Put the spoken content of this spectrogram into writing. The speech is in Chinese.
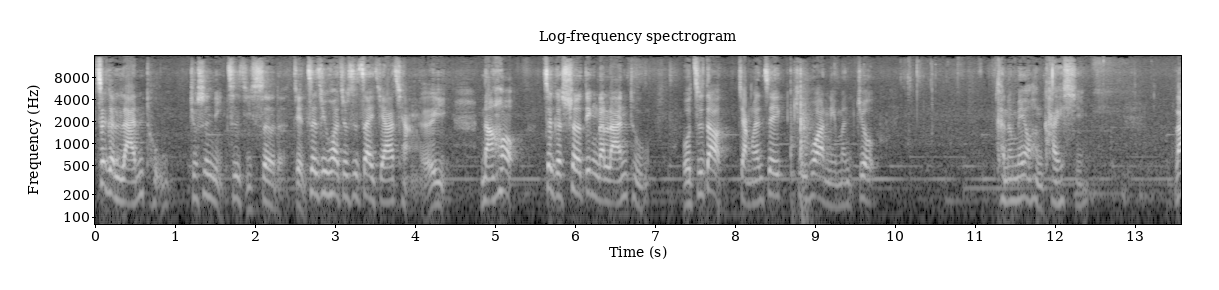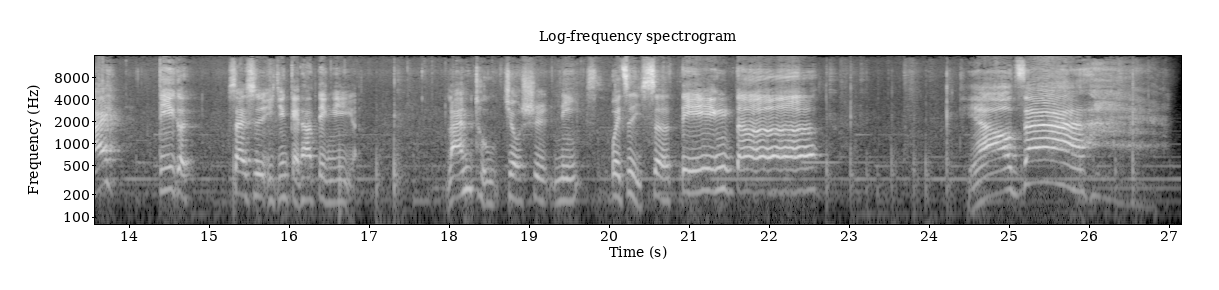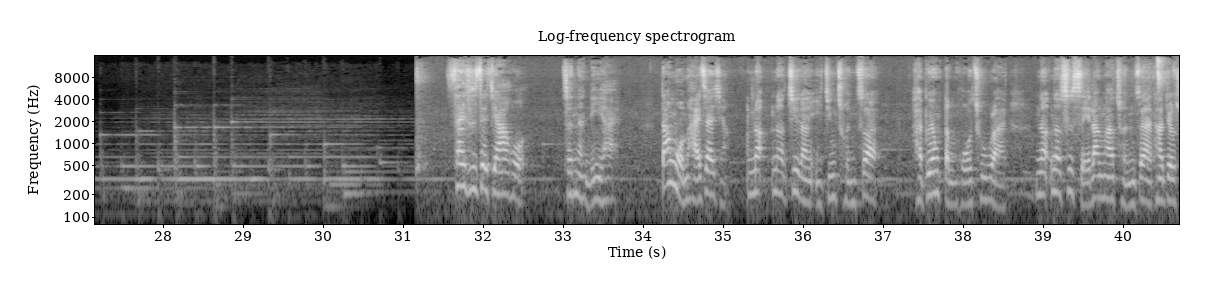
这个蓝图就是你自己设的，这这句话就是在加强而已。然后这个设定的蓝图，我知道讲完这句话，你们就可能没有很开心。来，第一个赛事已经给他定义了，蓝图就是你为自己设定的挑战。但是这家伙真的很厉害。当我们还在想，那那既然已经存在，还不用等活出来，那那是谁让它存在？他就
